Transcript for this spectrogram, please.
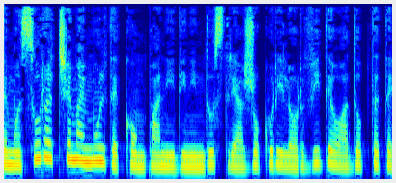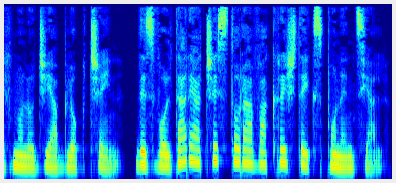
Pe măsură ce mai multe companii din industria jocurilor video adoptă tehnologia blockchain, dezvoltarea acestora va crește exponențial.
